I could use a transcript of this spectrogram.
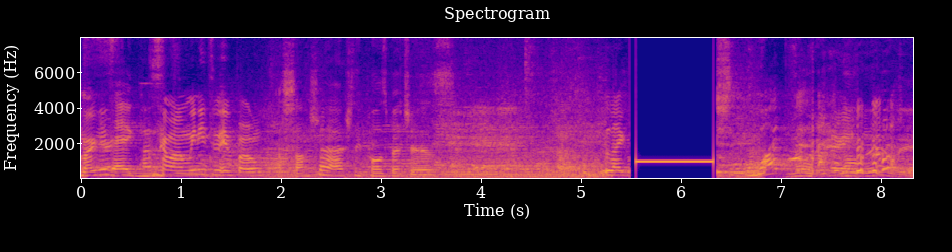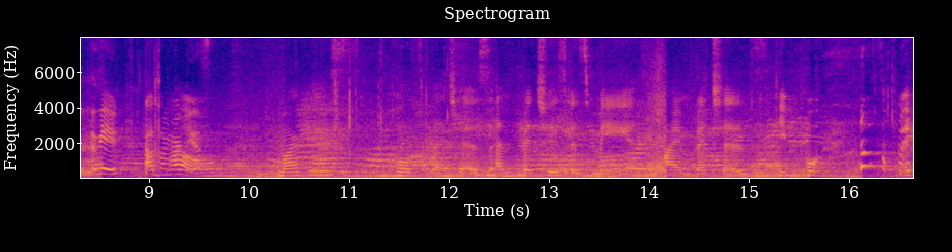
Marcus, Sex. come on, we need some info. Sasha actually pulls bitches. Like, What? No, literally. okay, thoughts on Marcus? Marcus pulls bitches, and bitches is me. I'm bitches. He pulls me.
